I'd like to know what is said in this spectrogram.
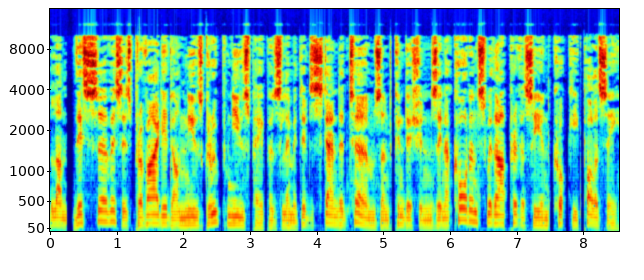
London. This service is provided on News Group Newspapers Limited standard terms and conditions in accordance with our privacy and cookie policy.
